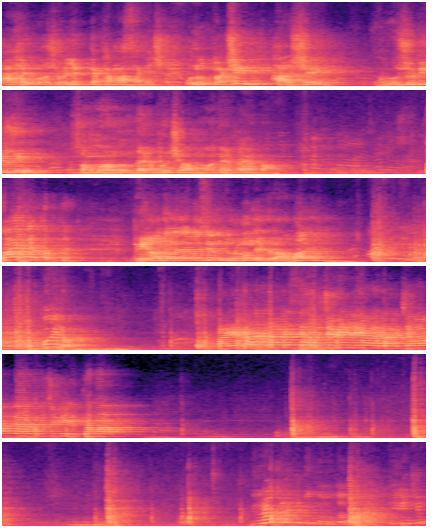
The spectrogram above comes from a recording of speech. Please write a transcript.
Derhal vurucu birlikte temasa geç. Unutma ki her şey vurucu birliğin zamanında yapacağım manevraya bağlı. Başla komutanım. Piyadelerimizin durumu nedir albay? Buyurun. Harekat dersi Burcu Birliği arıyor. Cevap ver Burcu Birlik tamam. Görüldüğü gibi komutanım. Birinci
